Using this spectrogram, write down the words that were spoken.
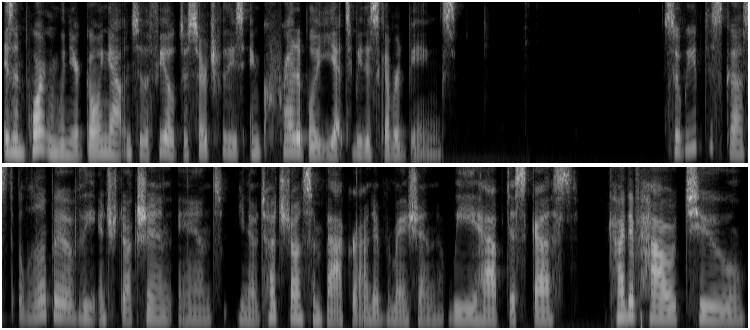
is important when you're going out into the field to search for these incredible yet to be discovered beings. So we've discussed a little bit of the introduction and, you know, touched on some background information. We have discussed kind of how to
